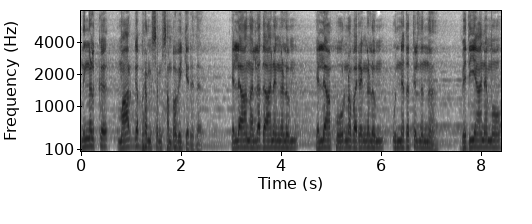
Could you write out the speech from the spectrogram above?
നിങ്ങൾക്ക് മാർഗഭ്രംശം സംഭവിക്കരുത്. എല്ലാ നല്ല ദാനങ്ങളും എല്ലാ പൂർണവരങ്ങളും ഉന്നതത്തിൽ നിന്ന് വ്യതിയാനമോ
